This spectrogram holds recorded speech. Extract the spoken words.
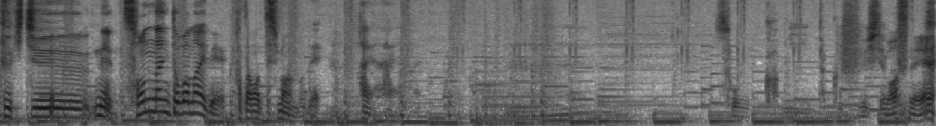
空気中ねそんなに飛ばないで固まってしまうので、はいはいはい。そうかみんな工夫してますね。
